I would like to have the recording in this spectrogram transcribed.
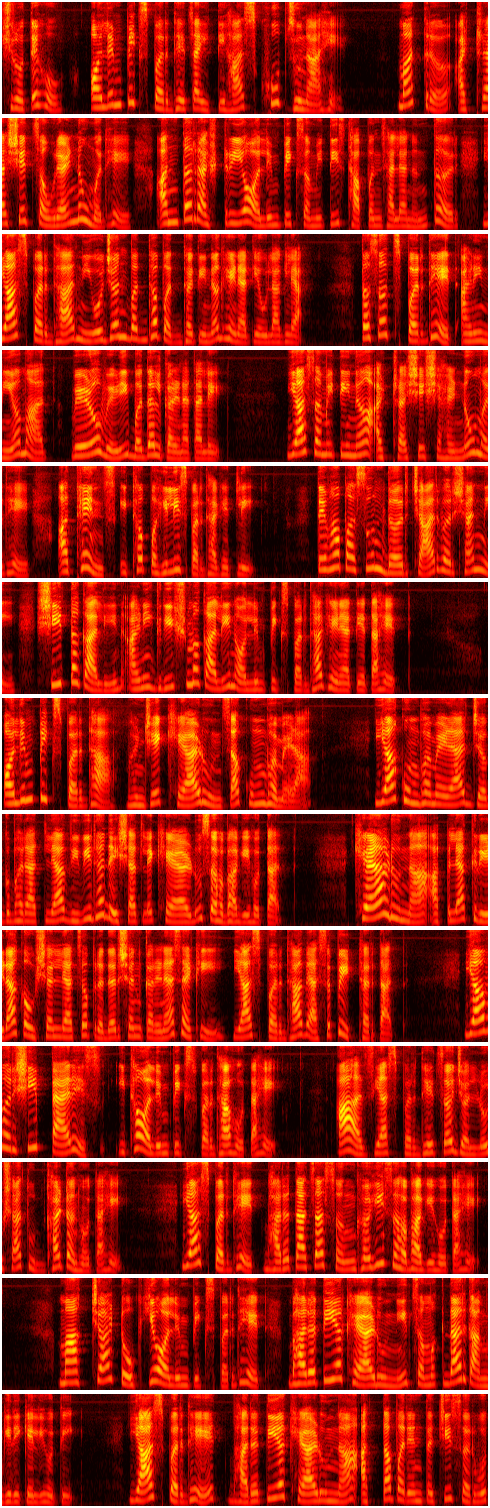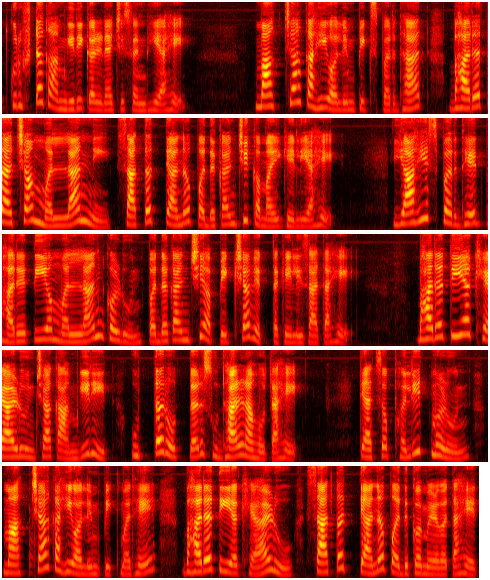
श्रोते हो ऑलिम्पिक स्पर्धेचा इतिहास खूप जुना आहे. मात्र अठराशे चौऱ्याण्णवमध्ये आंतरराष्ट्रीय ऑलिम्पिक समिती स्थापन झाल्यानंतर या स्पर्धा नियोजनबद्ध पद्धतीनं घेण्यात येऊ लागल्या. तसंच स्पर्धेत आणि नियमात वेळोवेळी बदल करण्यात आले. या समितीनं अठराशे शहाण्णवमध्ये अथेन्स इथं पहिली स्पर्धा घेतली. तेव्हापासून दर चार वर्षांनी शीतकालीन आणि ग्रीष्मकालीन ऑलिम्पिक स्पर्धा घेण्यात येत आहेत. ऑलिम्पिक स्पर्धा म्हणजे खेळाडूंचा कुंभमेळा. या कुंभमेळ्यात जगभरातल्या विविध देशातले खेळाडू सहभागी होतात. खेळाडूंना आपल्या क्रीडा कौशल्याचं प्रदर्शन करण्यासाठी या स्पर्धा व्यासपीठ ठरतात. यावर्षी पॅरिस इथं ऑलिम्पिक स्पर्धा होत आहे. आज या स्पर्धेचं जल्लोषात उद्घाटन होत आहे. या स्पर्धेत भारताचा संघही सहभागी होत आहे. मागच्या टोकियो ऑलिम्पिक स्पर्धेत भारतीय खेळाडूंनी चमकदार कामगिरी केली होती. या स्पर्धेत भारतीय खेळाडूंना आत्तापर्यंतची सर्वोत्कृष्ट कामगिरी करण्याची संधी आहे. मागच्या काही ऑलिम्पिक स्पर्धात भारताच्या मल्लांनी सातत्यानं पदकांची कमाई केली आहे. याही स्पर्धेत भारतीय मल्लांकडून पदकांची अपेक्षा व्यक्त केली जात आहे. भारतीय खेळाडूंच्या कामगिरीत उत्तरोत्तर सुधारणा होत आहे. त्याचं फलित म्हणून मागच्या काही ऑलिम्पिकमध्ये भारतीय खेळाडू सातत्यानं पदकं मिळवत आहेत.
